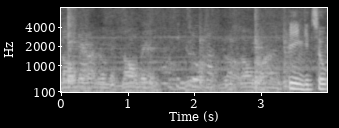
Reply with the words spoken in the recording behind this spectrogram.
เราไม่ให้เราเราไม่ให้กินซุปครับเราไม่ให้ปิ้งกินซุป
